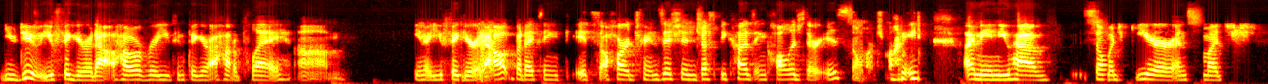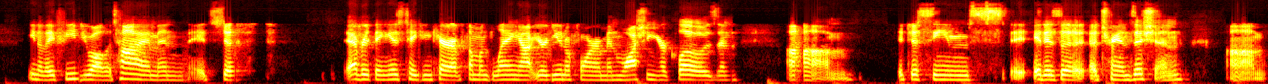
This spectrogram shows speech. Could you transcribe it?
you do you figure it out. However, you can figure out how to play. Um, you know you figure it out but i think it's a hard transition just because in college there is so much money i mean you have so much gear and so much you know they feed you all the time and it's just everything is taken care of. Someone's laying out your uniform and washing your clothes and um, it just seems it, it is a, a transition um,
